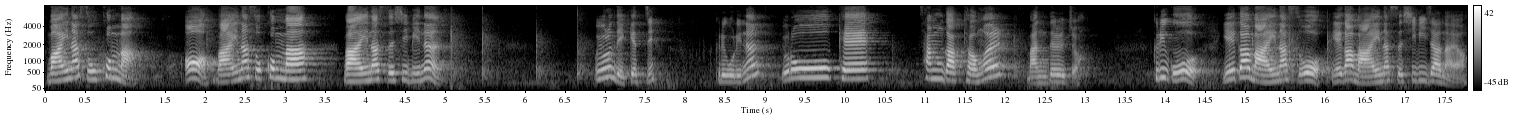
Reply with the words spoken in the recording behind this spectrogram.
마이너스 5 콤마. 어, 마이너스 5 콤마 마이너스 12는 뭐 이런 데 있겠지. 그리고 우리는 요렇게 삼각형을 만들죠. 그리고 얘가 마이너스 5, 얘가 마이너스 10이잖아요.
